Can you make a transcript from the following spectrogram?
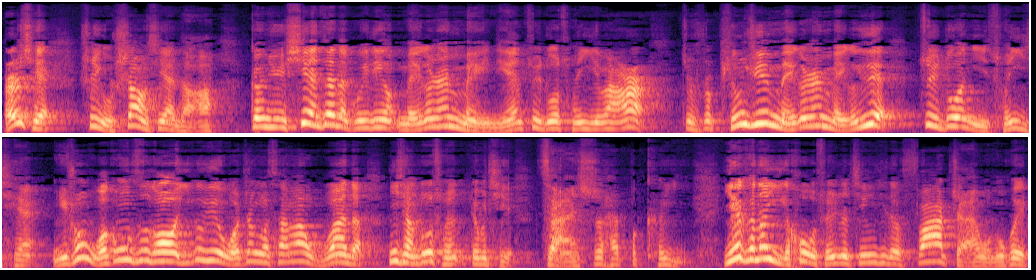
而且是有上限的啊。根据现在的规定，每个人每年最多存一万二，就是说平均每个人每个月最多你存一千。你说我工资高，一个月我挣个三万五万的，你想多存？对不起，暂时还不可以，也可能以后随着经济的发展，我们会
